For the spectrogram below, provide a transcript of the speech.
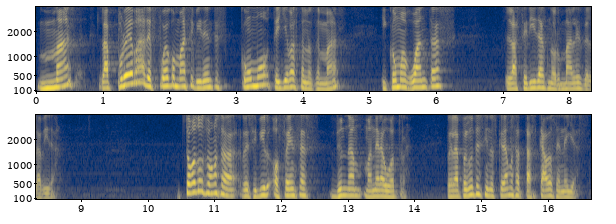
más, la prueba de fuego más evidente es cómo te llevas con los demás y cómo aguantas las heridas normales de la vida. Todos vamos a recibir ofensas de una manera u otra, pero la pregunta es si nos quedamos atascados en ellas.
